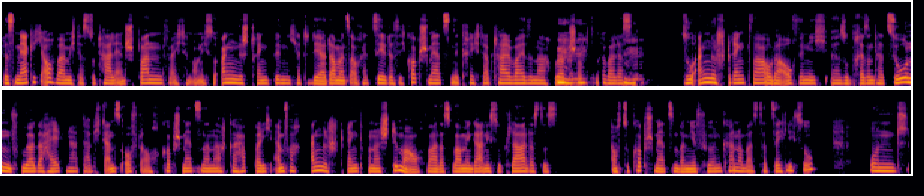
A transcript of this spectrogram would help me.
Das merke ich auch, weil mich das total entspannt, weil ich dann auch nicht so angestrengt bin. Ich hatte dir ja damals auch erzählt, dass ich Kopfschmerzen gekriegt habe, teilweise nach mhm. Workshops, mhm. ne, weil das mhm. So angestrengt war. Oder auch wenn ich äh, so Präsentationen früher gehalten habe, da habe ich ganz oft auch Kopfschmerzen danach gehabt, weil ich einfach angestrengt von der Stimme auch war. Das war mir gar nicht so klar, dass das auch zu Kopfschmerzen bei mir führen kann, aber ist tatsächlich so. Und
